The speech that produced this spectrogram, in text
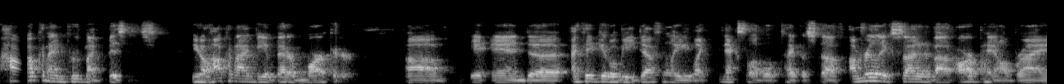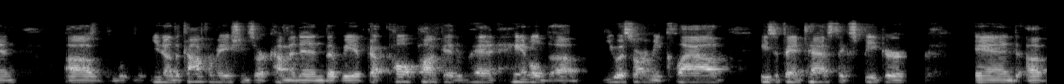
how can i improve my business? You know how can i be a better marketer? Um, and uh, i think it'll be definitely like next level type of stuff. I'm really excited about our panel brian. Uh, you know the confirmations are coming in but we have got paul puckett who ha- handled uh, us army cloud. He's a fantastic speaker and uh,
